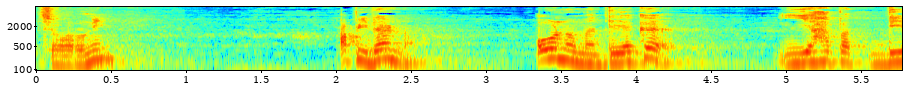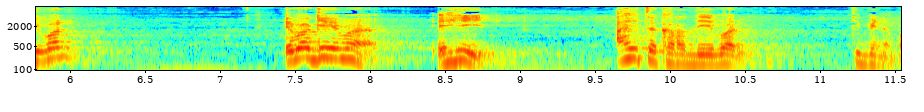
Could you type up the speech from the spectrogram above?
චෝරුණි අපි දන්න ඕනොම දෙයක යහපත් දේවල් එවගේම එහි අහිත කර දේවල් තිබෙන බව.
